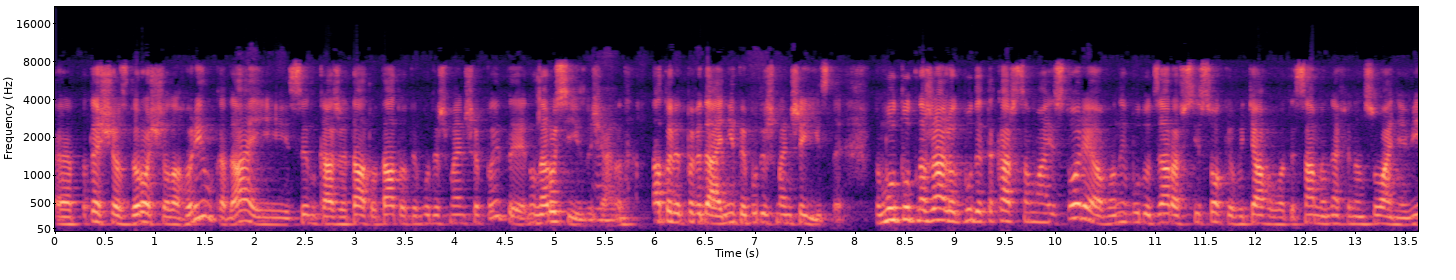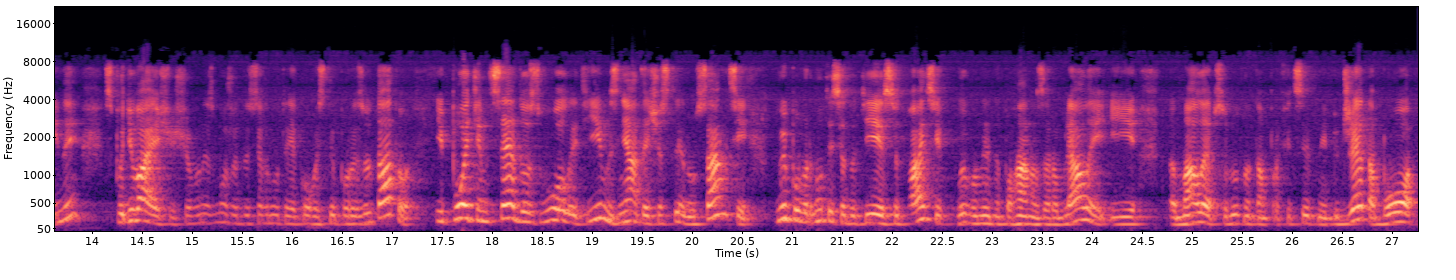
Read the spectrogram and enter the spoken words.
е, про те, що здорожчала горілка, да, і син каже: тату, тату, ти будеш менше пити. Ну на Росії, звичайно, тато відповідає: ні, ти будеш менше їсти. Тому тут, на жаль, от буде така ж сама історія. Вони будуть зараз всі соки витягувати саме на фінансування війни, сподіваючись, що вони зможуть досягнути якогось типу результату, і потім це дозволить їм зняти частину санкцій, ну і повернутися до тієї ситуації, коли вони непогано заробляли і е, мали абсолютно там профіцитний бюджет або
